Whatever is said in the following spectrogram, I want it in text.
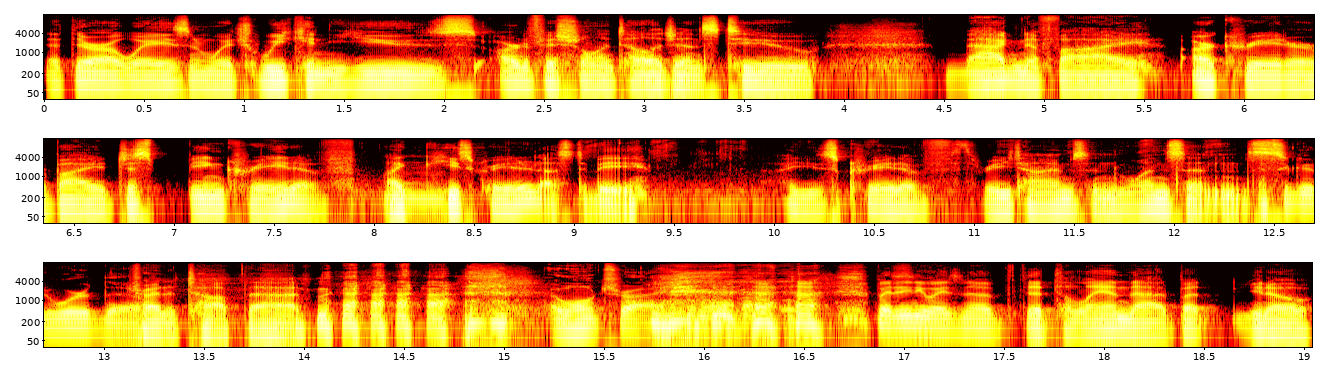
that there are ways in which we can use artificial intelligence to magnify our creator by just being creative, like mm. he's created us to be. I use creative three times in one sentence. That's a good word, though. Try to top that. I won't try. but anyways, no, to, to land that. But you know,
